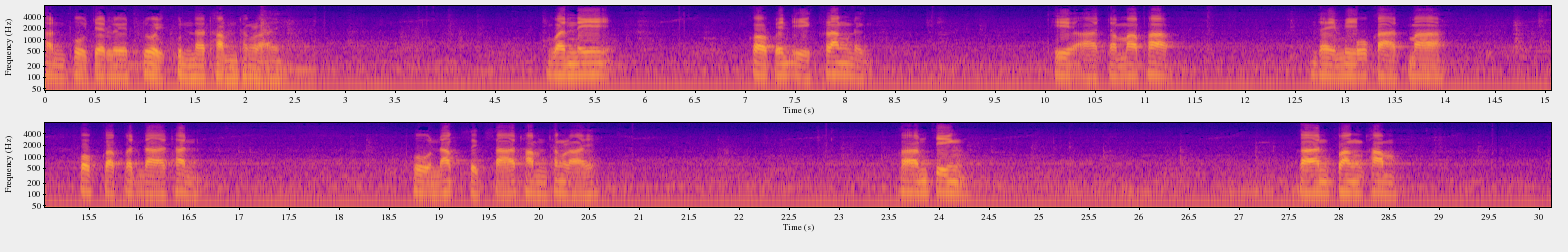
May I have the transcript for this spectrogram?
ท่านผู้เจริญด้วยคุณธรรมทั้งหลาย วันนี้ก็เป็นอีกครั้งหนึ่ง ที่อาตมาภาพได้มีโอกาสมา พบกับบรรดาท่าน ผู้นักศึกษาธรรมทั้งหลาย ความจริง การฟังธรรม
